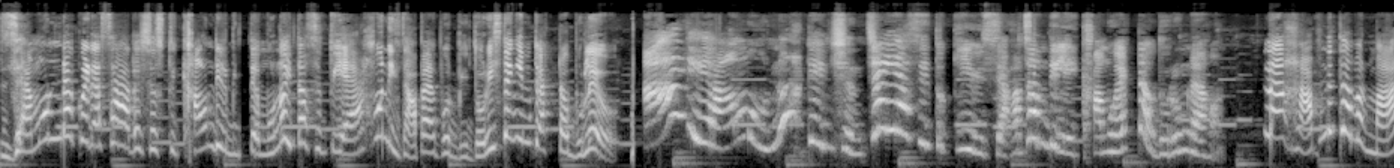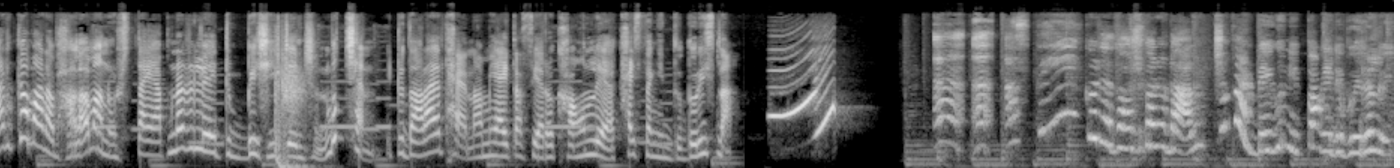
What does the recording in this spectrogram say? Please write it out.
যেমনটা সারা সস্তি বিতে মনে হইতাছে তুই এখনই ঝাপায় পড়বি ধরিস কিন্তু একটা ভুলেও আরে আউ টেনশন চাই আছে তো কি হইছে? আজান দিলে খামু একটা ধরুম না এখন। আপনি তো আবার মার কামারা ভালো মানুষ তাই আপনার হলে একটু বেশি টেনশন বুঝছেন? একটু দাঁড়ায় থাকেন আমি আইতাছি আরও খাওন লইয়া খাইস না কিন্তু ধরিস না। করে দশ বারোটা আলু চাপ বেগুনি পকেটে বইরে লই।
